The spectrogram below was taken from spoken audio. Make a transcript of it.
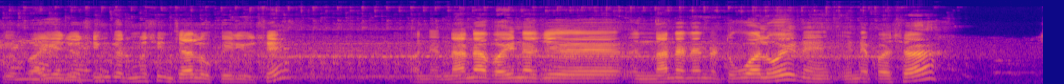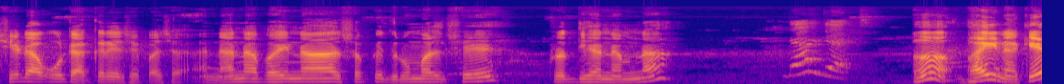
થયો ભાઈએ જો સિંગર મશીન ચાલુ કર્યું છે અને નાના ભાઈના જે નાના નાના ટુવાલ હોય ને એને પાછા છેડા ઓટા કરે છે પાછા. નાના ભાઈના સફેદ રૂમાલ છે પ્રધ્યા નામના. હા ભાઈના કે?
